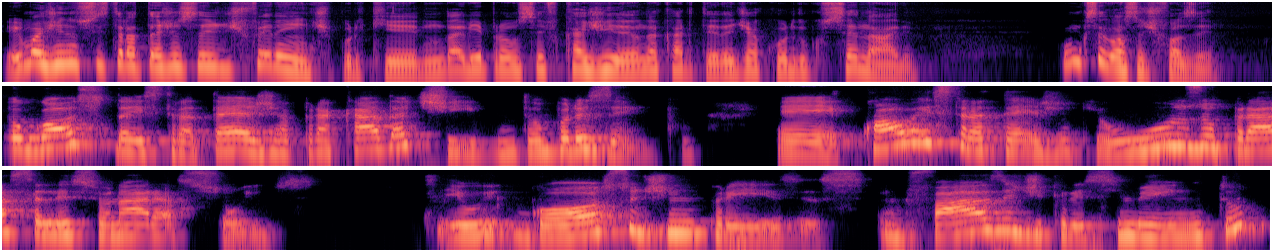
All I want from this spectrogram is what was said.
Eu imagino que sua estratégia seja diferente, porque não daria para você ficar girando a carteira de acordo com o cenário. Como que você gosta de fazer? Eu gosto da estratégia para cada ativo. Então, por exemplo, é, qual é a estratégia que eu uso para selecionar ações? Eu gosto de empresas em fase de crescimento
